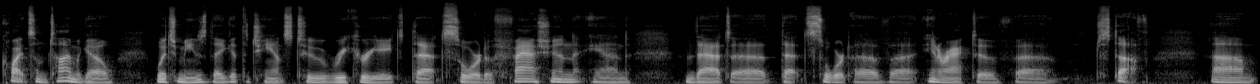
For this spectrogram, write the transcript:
quite some time ago, which means they get the chance to recreate that sort of fashion and that uh, that sort of uh, interactive uh, stuff. Um,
